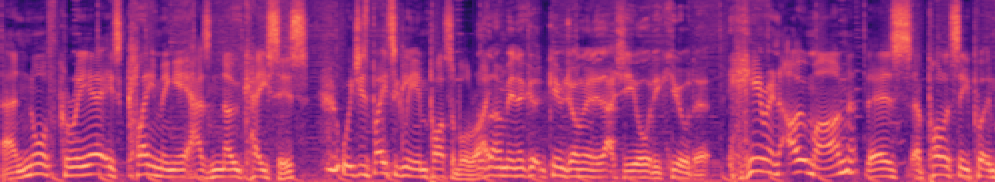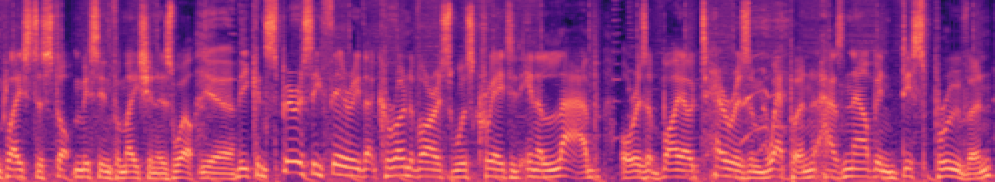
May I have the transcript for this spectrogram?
Uh, North Korea is claiming it has no cases, which is basically impossible, right? I mean, Kim Jong Un has actually already cured it. Here in Oman, there's a policy put in place to stop misinformation as well. Yeah. The conspiracy theory that coronavirus was created in a lab or as a bioterrorism weapon has now been disproven.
